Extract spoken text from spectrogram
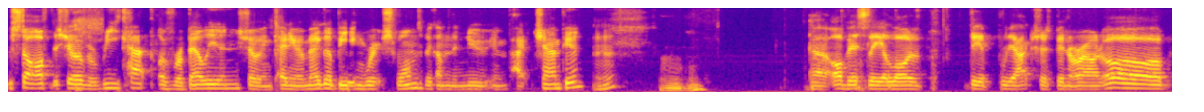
we start off the show with a recap of Rebellion, showing Kenny Omega beating Rich Swann to become the new Impact champion. Mhm. Uh, obviously, a lot of the reaction has been around, oh,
